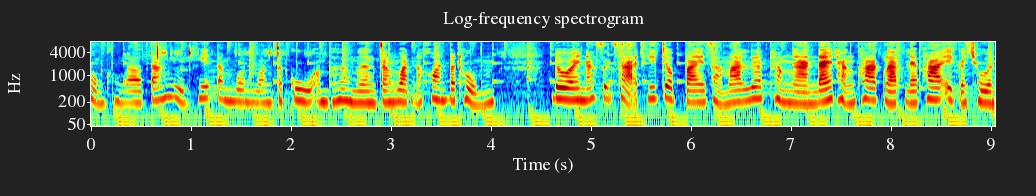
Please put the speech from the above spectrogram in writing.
ฐมของเราตั้งอยู่ที่ตำบลวังตะกูอำเภอเมืองจังหวัดนครปฐม โดยนักศึกษาที่จบไปสามารถเลือกทำงานได้ทั้งภาครัฐและภาคเอกชน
